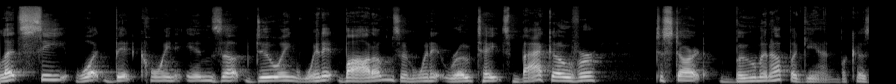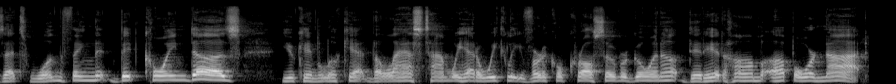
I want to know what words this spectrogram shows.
Let's see what Bitcoin ends up doing when it bottoms and when it rotates back over to start booming up again because that's one thing that Bitcoin does. You can look at the last time we had a weekly vertical crossover going up. Did it hum up or not?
